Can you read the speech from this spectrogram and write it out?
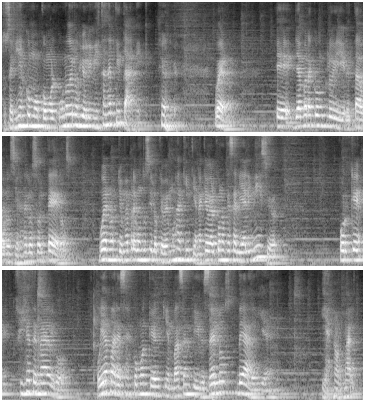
Tú serías como, como uno de los violinistas del Titanic. bueno, eh, ya para concluir, Tauro, si eres de los solteros, bueno, yo me pregunto si lo que vemos aquí tiene que ver con lo que salía al inicio. Porque fíjate en algo, hoy apareces como aquel quien va a sentir celos de alguien. Y es normal,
